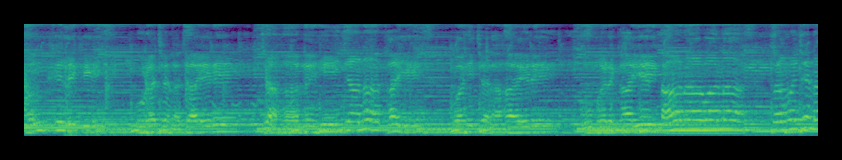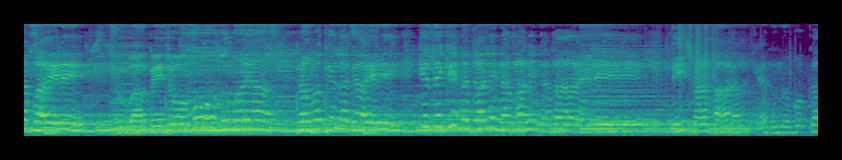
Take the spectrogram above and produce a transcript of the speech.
पंख लेके उड़ा चला जाए रे जहाँ नहीं जाना था ये वही चला आए रे उम्र का ये ताना वाना समझ न पाए रे युवा पे जो मोह माया नमक लगाए रे কে দেখে না জানে না মানে না দায় রে দিশাহারা কেমন বোকা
